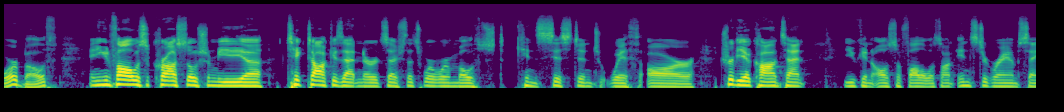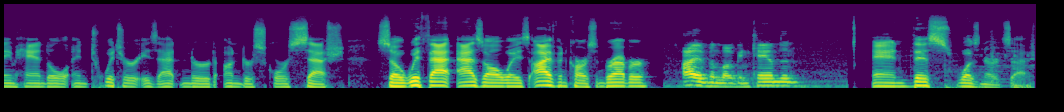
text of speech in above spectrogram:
or both. And you can follow us across social media. TikTok is at Nerd Sesh. That's where we're most consistent with our trivia content. You can also follow us on Instagram, same handle, and Twitter is at nerd underscore sesh. So with that, as always, I've been Carson Breber. I have been Logan Camden. And this was Nerd Sesh.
